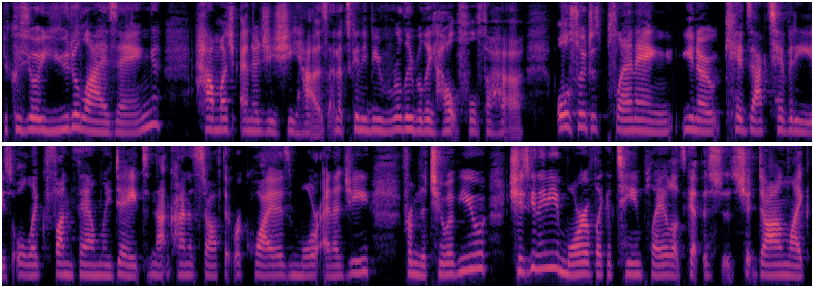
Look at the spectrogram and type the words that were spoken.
because you're utilizing how much energy she has. And it's going to be really, really helpful for her. Also, just planning, you know, kids' activities or like fun family dates and that kind of stuff that requires more energy from the two of you. She's going to be more of like a team play. Let's get this shit done. Like,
